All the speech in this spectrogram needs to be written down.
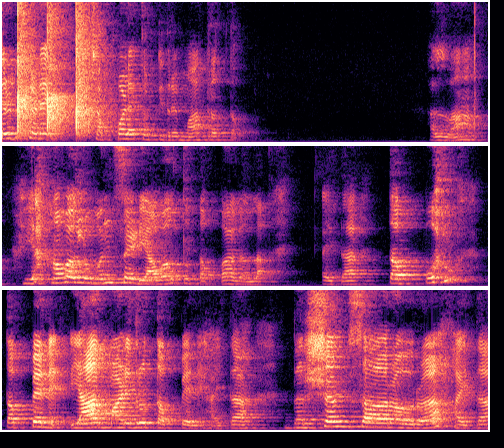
ಎರಡು ಕಡೆ ಚಪ್ಪಾಳೆ ತೊಟ್ಟಿದ್ರೆ ಮಾತ್ರ ತಪ್ಪು. ಅಲ್ವಾ? ಯಾವಾಗಲೂ ಒಂದು ಸೈಡ್ ಯಾವತ್ತೂ ತಪ್ಪಾಗಲ್ಲ. ಆಯಿತಾ? ತಪ್ಪು, ತಪ್ಪೇನೆ. ಯಾರು ಮಾಡಿದ್ರು ತಪ್ಪೇನೆ, ಆಯಿತಾ? ದರ್ಶನ್ ಸಾರ್ ಅವರ, ಆಯಿತಾ?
